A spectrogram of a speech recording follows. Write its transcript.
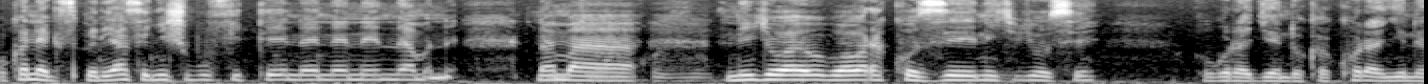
kuko na experience nyinshi uba ufite n'ibyo waba warakoze n'iki byose ubwo uragenda ugakora nyine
